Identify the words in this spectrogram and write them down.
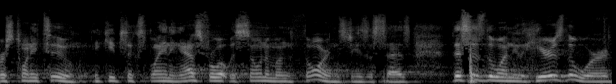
Verse 22, he keeps explaining, As for what was sown among thorns, Jesus says, this is the one who hears the word,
